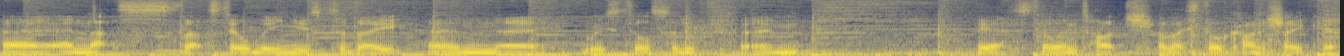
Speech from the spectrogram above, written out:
uh, and that's that's still being used today, and uh, we're still sort of um, yeah still in touch, and I still can't shake it.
